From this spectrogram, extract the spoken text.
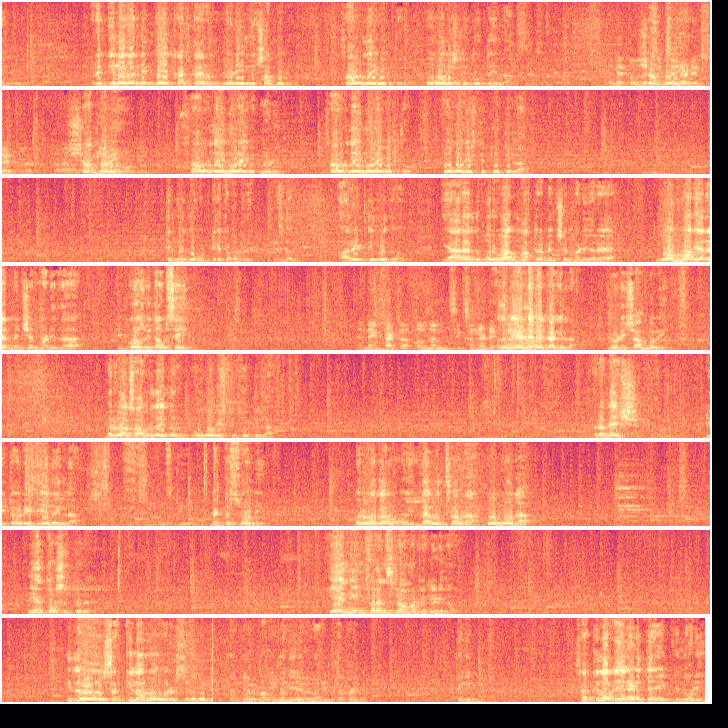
ರೆಗ್ಯುಲರ್ ಆಗಿ ನಿಮ್ಮದೇ ಇದು ಕಾಣ್ತಾ ಇರೋದು. ನೋಡಿ ಇಲ್ಲಿ ಶಾಂಭವಿ. ಸಾವಿರದ ಐವತ್ತು ಹೋಗುವಾಗ ಎಷ್ಟಿತ್ತು ಅಂತ ಇಲ್ಲ. ಶಾಂಭವಿ. ಶಾಂಭವಿ. ಸಾವಿರದ ಐನೂರ ಐವತ್ತು ನೋಡಿ. ಸಾವಿರದ ಐನೂರ ಐವತ್ತು. ಹೋಗುವಾಗ ಎಷ್ಟಿತ್ತು ಅಂತಿಲ್ಲ ತಿಂಗಳದ್ದು ಒಟ್ಟಿಗೆ ತಗೊಳ್ರಿ. ಇದು ಆರೇಳು ತಿಂಗಳದ್ದು. ಯಾರ್ಯಾರ್ದು ಬರುವಾಗ ಮಾತ್ರ ಮೆನ್ಷನ್ ಮಾಡಿದ್ದಾರೆ ಹೋಗುವಾಗ ಯಾರ್ಯಾರು ಮೆನ್ಷನ್ ಮಾಡಿಲ್ಲ ಇಟ್ ಗೋಸ್ ವಿತೌಟ್ ಸೇಯಿಂಗ್ ನಿನ್ನೆ in fact thousand six hundred ಅದನ್ನು ಹೇಳಲೇಬೇಕಾಗಿಲ್ಲ. ನೋಡಿ, ಶಾಂಭವಿ. ಬರುವಾಗ ಸಾವಿರದ ಐನೂರು, ಹೋಗುವಾಗ ಎಷ್ಟಿತ್ತು ಅಂತಿಲ್ಲ ರಮೇಶ್ ಡಿ ಟ್ವೆಂಟಿದೇನು ಇಲ್ಲ. ಬೆಟ್ಟಸ್ವಾಮಿ, ಬರುವಾಗ ಇದ್ದಾಗ ಒಂದು ಸಾವಿರ, ಹೋಗುವಾಗ? ಏನು ತೋರಿಸುತ್ತೀವ್ರೆ ಏನು ಇನ್ಫರೆನ್ಸ್ ಡ್ರಾ ಮಾಡ್ಬೇಕು ಹೇಳಿ ನಾವು? ಇದು ಸರ್ಕ್ಯುಲರ್ ಹೊರಡಿಸಿರೋದು ಸರ್ಕ್ಯುಲರ್ ಕಾಪಿ ಬಂದಿದ್ದೀರಲ್ಲ ತಗೊಳ್ಳಿ ತೆಗಿ. ಸರ್ಕ್ಯುಲರ್ ಏನು ಹೇಳುತ್ತೆ ನೋಡಿ.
